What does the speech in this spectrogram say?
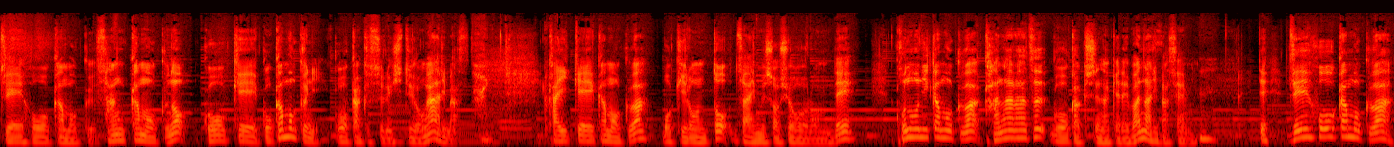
税法科目3科目の合計5科目に合格する必要があります。はい会計科目は簿記論と財務諸表論でこの2科目は必ず合格しなければなりません。うん、で税法科目は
